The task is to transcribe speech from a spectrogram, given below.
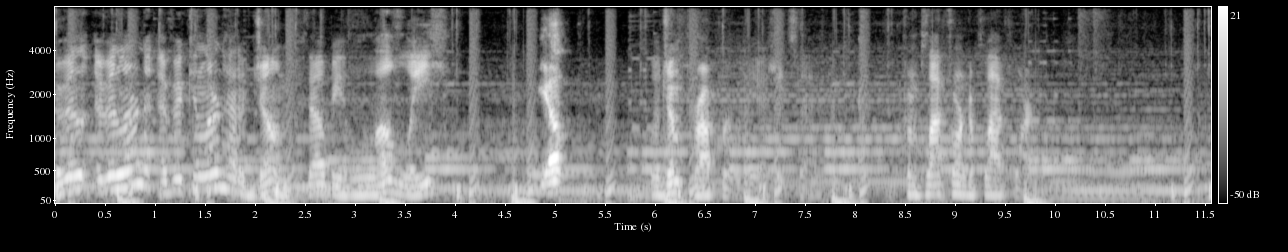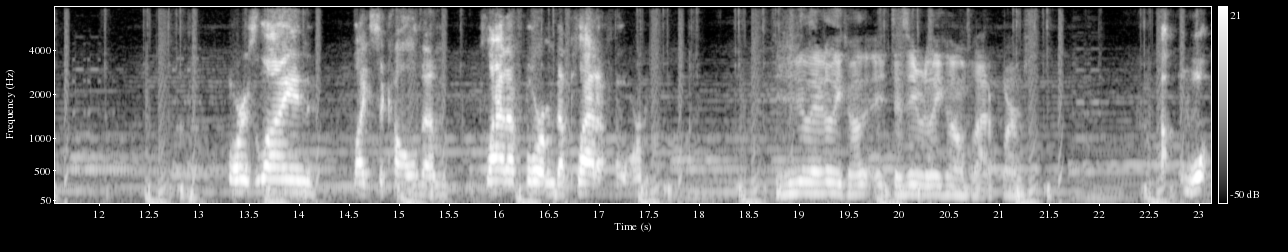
If it, if it learn, if it can learn how to jump, that would be lovely. Yep. Well, jump properly, I should say. From platform to platform. Or as Lion likes to call them, platform to platform. Did he literally call? Does he really call them platforms? Uh,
